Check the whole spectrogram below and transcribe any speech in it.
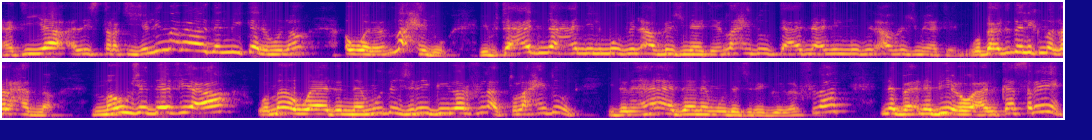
هذه هي الاستراتيجية. لنرى هذا المثال هنا. اولا لاحظوا ابتعدنا عن ال moving average 200 لاحظوا ابتعدنا عن ال moving average 200 وبعد ذلك ماذا لاحظنا؟ موجة دافعة وما هو هذا النموذج regular flat تلاحظون. اذا هذا نموذج regular flat نبيعه عن كسره.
